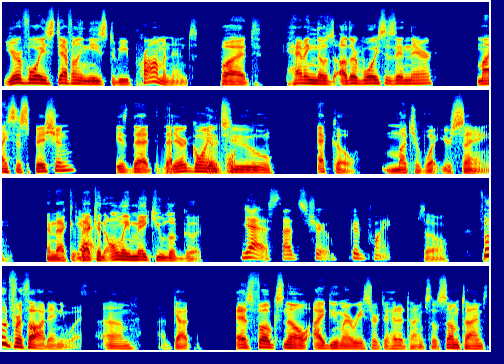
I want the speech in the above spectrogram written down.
your voice definitely needs to be prominent, but having those other voices in there, my suspicion is that they're going to echo much of what you're saying. And that, yes. that can only make you look good. Yes, that's true. Good point. So food for thought anyway. Um, I've got as folks know, I do my research ahead of time. So sometimes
